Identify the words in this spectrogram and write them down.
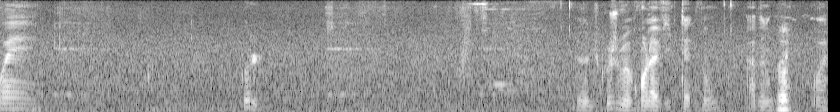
Ouais. Cool. Euh, du coup, je me prends la vie, peut-être, non? Ah bah non. Ouais. Ouais.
